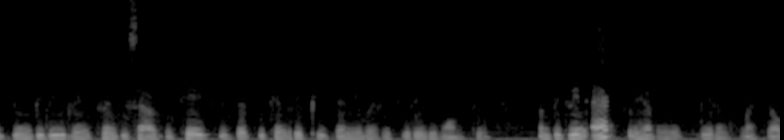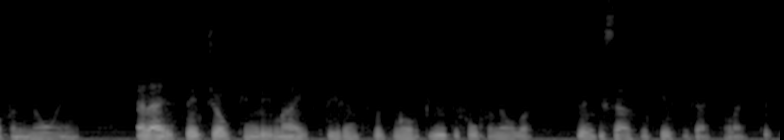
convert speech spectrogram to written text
between believing 20,000 cases that you can repeat anywhere if you really want to, and between actually having the experience myself and knowing. And I say jokingly, my experience was more beautiful than all the 20,000 cases I collected.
